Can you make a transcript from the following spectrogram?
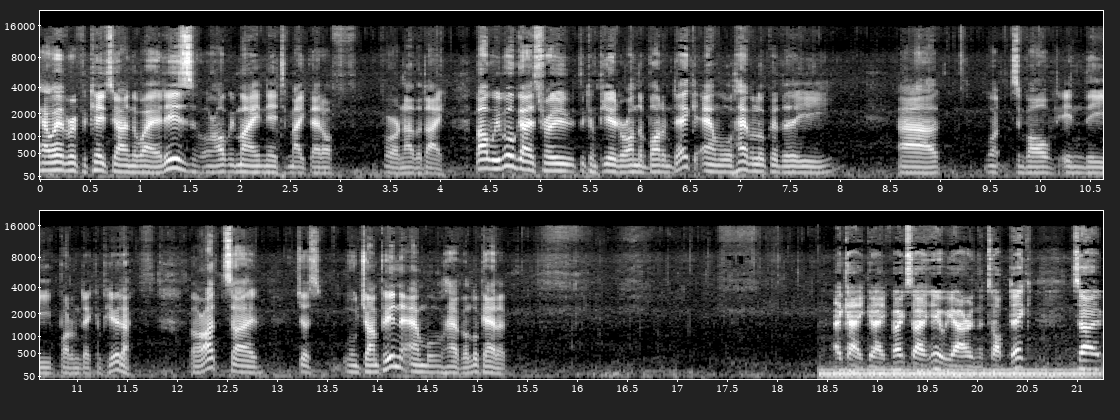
However, if it keeps going the way it is, all right, we may need to make that off for another day. But we will go through the computer on the bottom deck and we'll have a look at the uh, what's involved in the bottom deck computer. All right, so just we'll jump in and we'll have a look at it. Okay, great folks, so here we are in the top deck. So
